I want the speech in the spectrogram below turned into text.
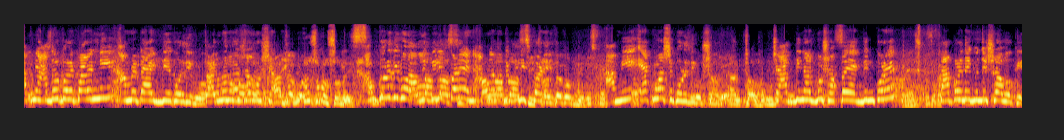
আপনি আদর করে পারেননি আমরা টাইট দিয়ে করে দিব। তাই কোনো সমস্যা আচ্ছা, কোনো সমস্যা নেই। আমি করে দিব আপনি বিলিভ করেন আপনি আল্লাহ আমাকে বিলিভ করেন। আমি এক মাসে করে দিব সব। আচ্ছা, চার দিন আসব সপ্তাহে একদিন করে তারপরে দেখবেন যে সব ওকে।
